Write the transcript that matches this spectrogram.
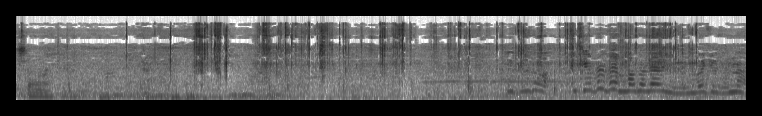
行了。你就说，你就说在马上在人我就扔了。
